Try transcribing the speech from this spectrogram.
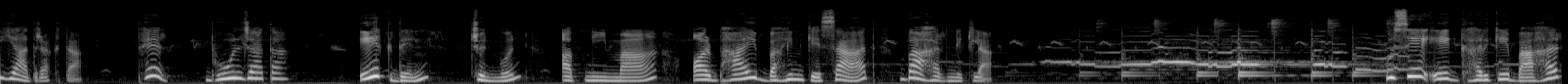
याद रखता। फिर भूल जाता। एक दिन चुनमुन अपनी माँ और भाई बहन के साथ बाहर निकला। उसे एक घर के बाहर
